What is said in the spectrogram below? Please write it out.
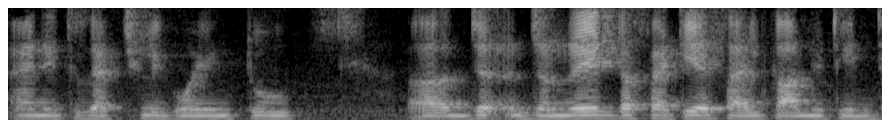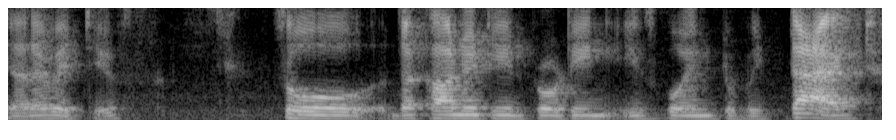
and it is actually going to uh, generate the fatty acyl carnitine derivatives. So the carnitine protein is going to be tagged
